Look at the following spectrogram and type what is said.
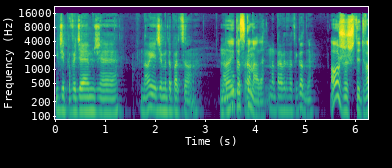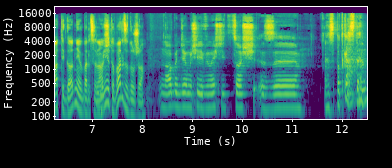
gdzie powiedziałem, że no jedziemy do Barcelony. Na No i doskonale. Pra, na prawie dwa tygodnie. O, żeż ty dwa tygodnie w Barcelonie, Musi- to bardzo dużo. No, będziemy musieli wymyślić coś z, z podcastem.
